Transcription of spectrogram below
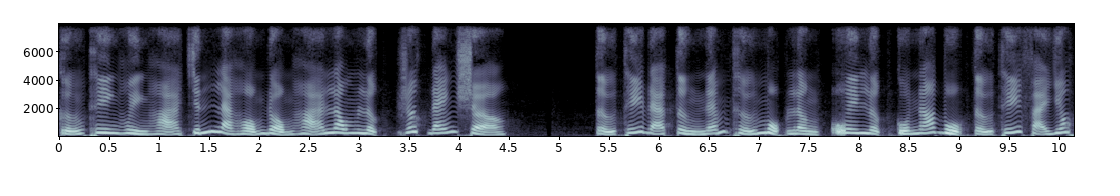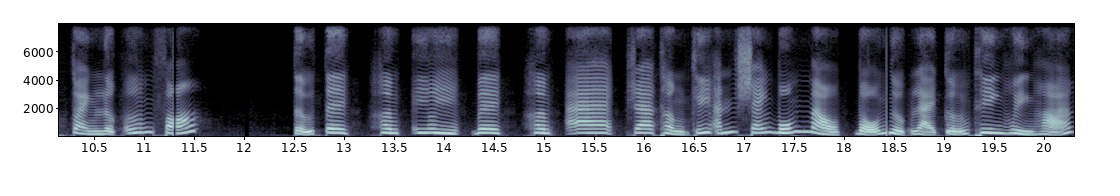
Cửu thiên huyền hỏa chính là hỗn độn hỏa long lực, rất đáng sợ. Tử thí đã từng nếm thử một lần, uy lực của nó buộc tử thí phải dốc toàn lực ứng phó. Tử T, hơn Y, B, hơn A, ra thần khí ánh sáng bốn màu, bổ ngược lại cửu thiên huyền hỏa.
